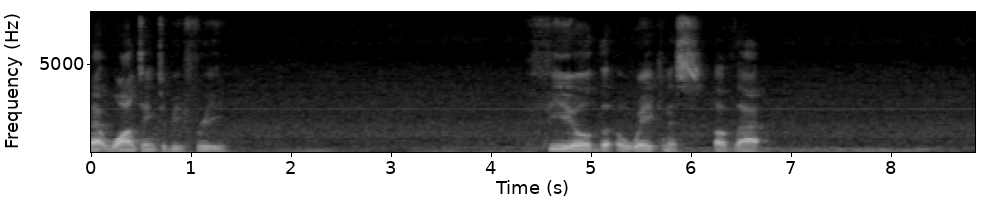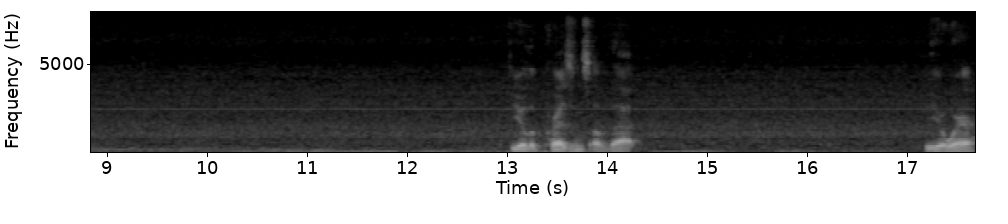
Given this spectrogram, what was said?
That wanting to be free. Feel the awakeness of that. Feel the presence of that. Be aware.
